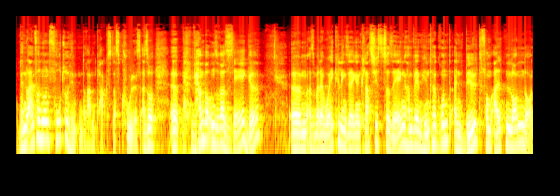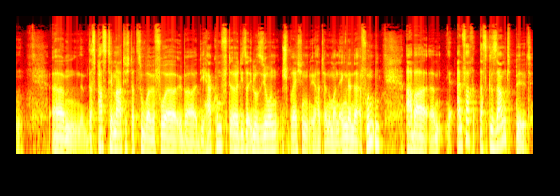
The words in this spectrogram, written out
Wenn du einfach nur ein Foto hinten dran packst, das cool ist. Also äh, wir haben bei unserer Säge, ähm, also bei der Wakeling-Säge, ein klassisches Zersägen, haben wir im Hintergrund ein Bild vom alten London. Ähm, das passt thematisch dazu, weil wir vorher über die Herkunft äh, dieser Illusion sprechen. Er hat ja nun mal ein Engländer erfunden. Aber ähm, einfach das Gesamtbild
